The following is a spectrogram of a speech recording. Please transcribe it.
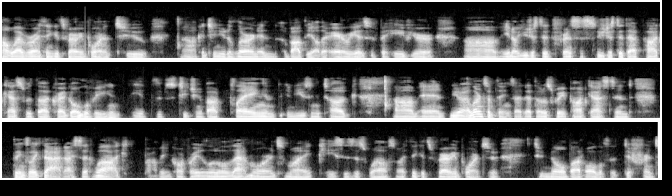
However, I think it's very important to uh, continue to learn in, about the other areas of behavior. Uh, you know, you just did, for instance, you just did that podcast with uh, Craig Ogilvie, and he was teaching about playing and, and using tug. Um, and you know, I learned some things. I, I, thought it was a great podcast and things like that. I said, well, I could probably incorporate a little of that more into my cases as well. So I think it's very important to to know about all of the different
